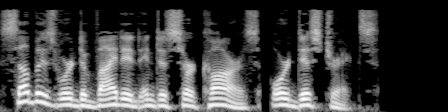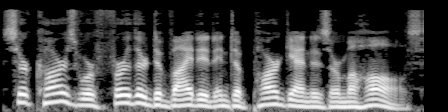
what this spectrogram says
Subas were divided into sarkars, or districts. Sarkars were further divided into parganas or mahals.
